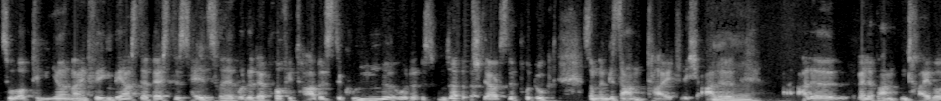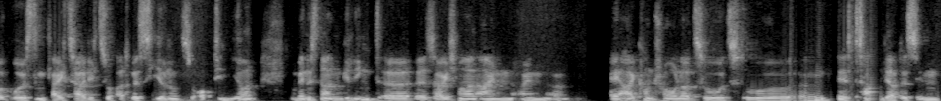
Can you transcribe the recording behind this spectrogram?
zu optimieren, meinetwegen, wer ist der beste Sales Rep oder der profitabelste Kunde oder das umsatzstärkste Produkt, sondern gesamtheitlich alle, mhm alle relevanten Treibergrößen gleichzeitig zu adressieren und zu optimieren. Und wenn es dann gelingt, äh, äh sage ich mal, ein, ein äh, AI-Controller zu, zu äh, designen, der das in,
